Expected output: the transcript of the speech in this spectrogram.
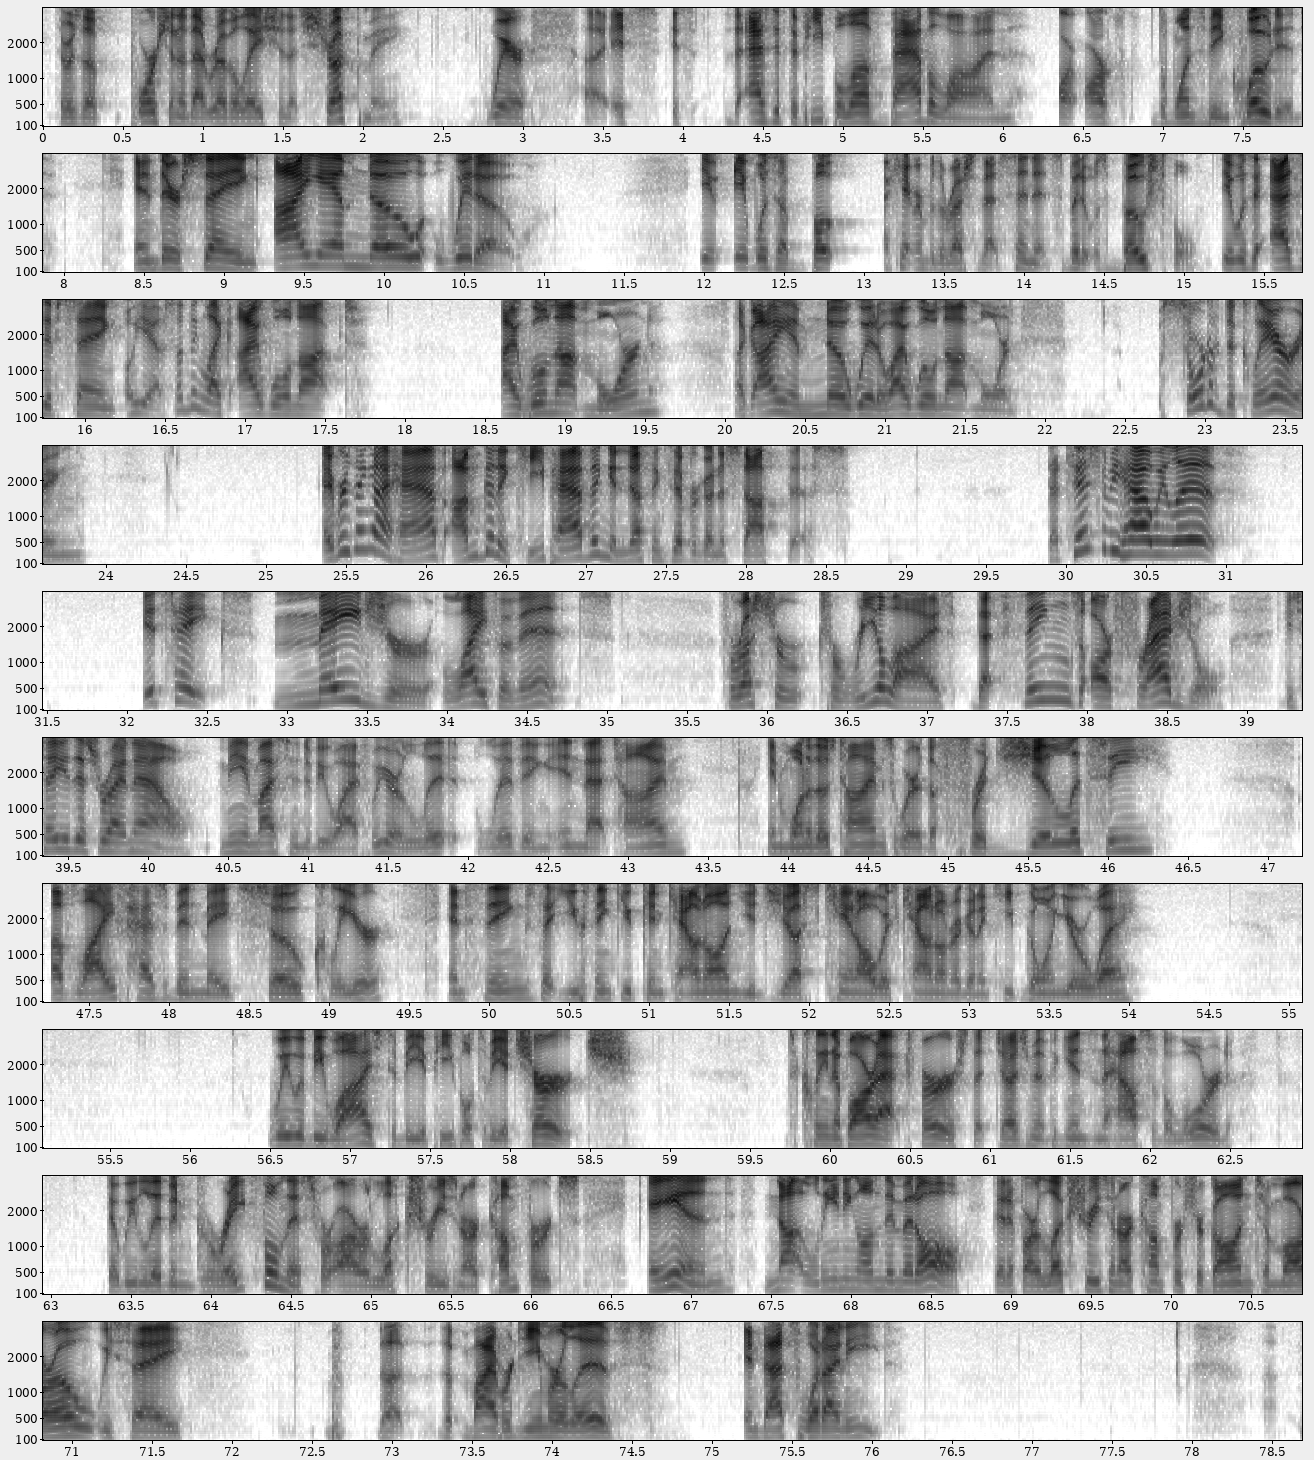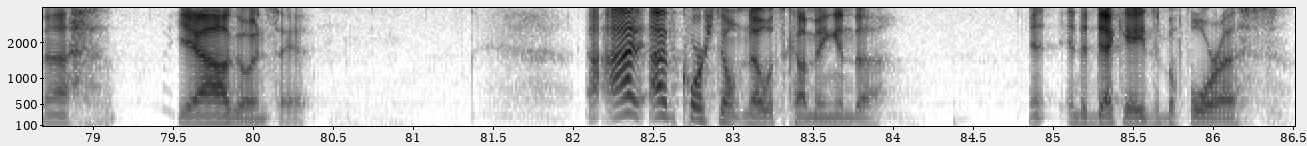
There was a portion of that revelation that struck me where uh, it's, it's as if the people of Babylon are, are the ones being quoted, and they're saying, "I am no widow." It, it was a bo- I can't remember the rest of that sentence, but it was boastful. It was as if saying, "Oh yeah, something like I will not, I will not mourn." Like I am no widow, I will not mourn. Sort of declaring everything I have, I'm going to keep having, and nothing's ever going to stop this. That tends to be how we live. It takes major life events for us to, to realize that things are fragile. I can tell you this right now? Me and my soon to be wife, we are li- living in that time, in one of those times where the fragility of life has been made so clear, and things that you think you can count on, you just can't always count on, are going to keep going your way. We would be wise to be a people, to be a church, to clean up our act first, that judgment begins in the house of the Lord, that we live in gratefulness for our luxuries and our comforts and not leaning on them at all. That if our luxuries and our comforts are gone tomorrow, we say, the, the, My Redeemer lives, and that's what I need. Uh, yeah, I'll go and say it. I, I, of course, don't know what's coming in the in, in the decades before us.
